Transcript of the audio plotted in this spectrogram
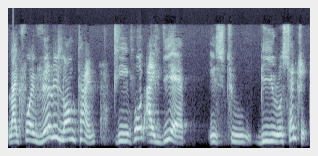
Like for a very long time, the whole idea is to be Eurocentric,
